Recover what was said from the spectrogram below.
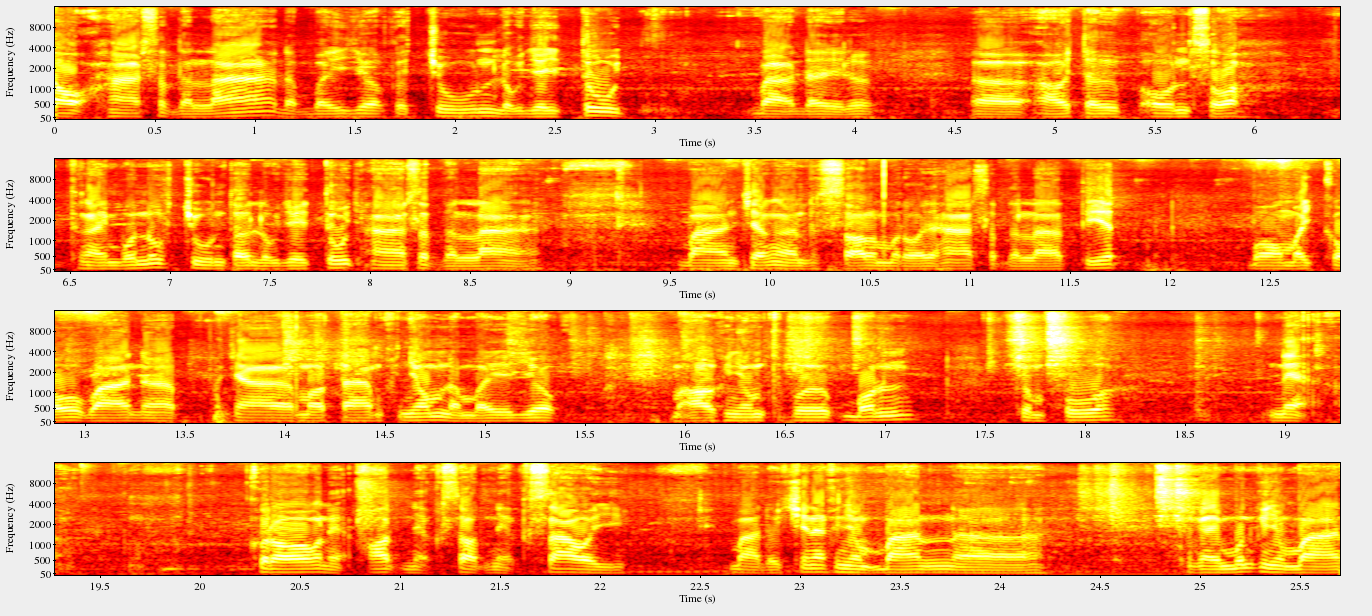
ដក50ដុល្លារដើម្បីយកទៅជូនលោកយាយទូចបាទដែលឲ្យទៅប្អូនស្រស់ ថ្ងៃមុននោះជូនទៅលោកយាយទូច50ដុល្លារបាទអញ្ចឹងសល់150ដុល្លារទៀតបងម៉ៃកូបានផ្ញើមកតាមខ្ញុំដើម្បីយកមកឲ្យខ្ញុំធ្វើបុណ្យចំពោះអ្នកក្រអ្នកអត់អ្នកខ្សត់អ្នកខ្សោយបាទដូច្នេះខ្ញុំបានថ្ងៃមុនខ្ញុំបាន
